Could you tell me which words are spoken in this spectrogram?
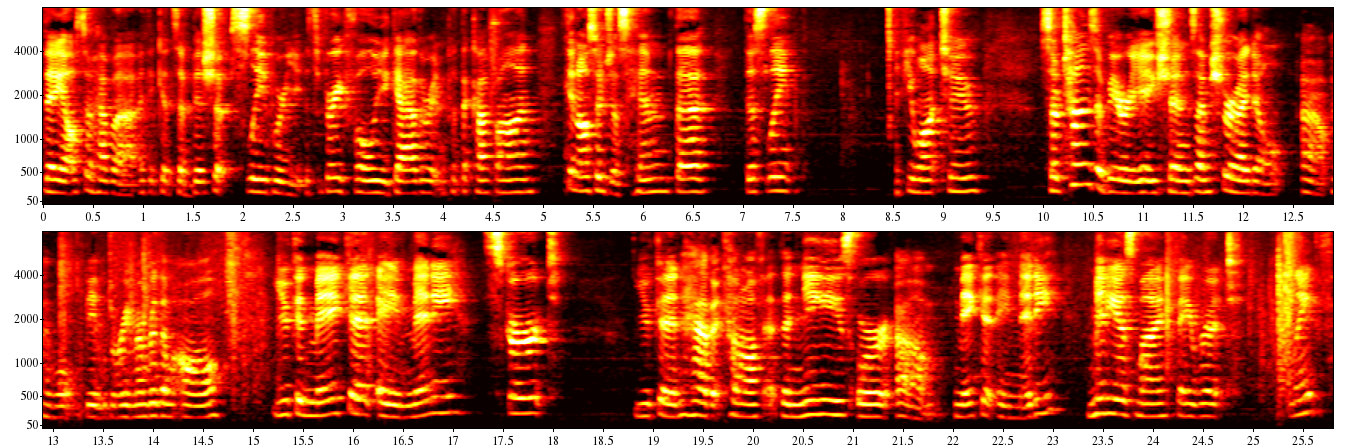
They also have a, I think it's a bishop sleeve where you, it's very full. You gather it and put the cuff on. You can also just hem the this length if you want to. So tons of variations. I'm sure I don't, uh, I won't be able to remember them all. You can make it a mini skirt. You can have it cut off at the knees or um, make it a midi. Midi is my favorite length.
